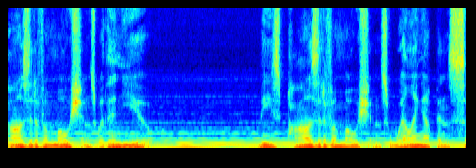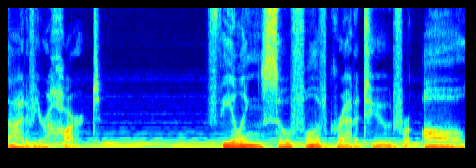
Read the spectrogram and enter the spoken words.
positive emotions within you. These positive emotions welling up inside of your heart, feeling so full of gratitude for all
